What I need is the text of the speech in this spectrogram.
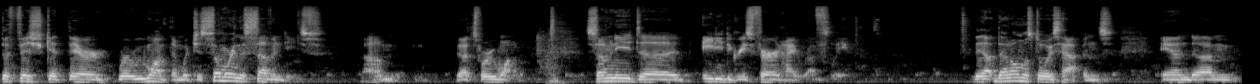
the fish get there where we want them, which is somewhere in the 70s. Um, that's where we want them, 70 to 80 degrees Fahrenheit, roughly. That, that almost always happens, and um,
